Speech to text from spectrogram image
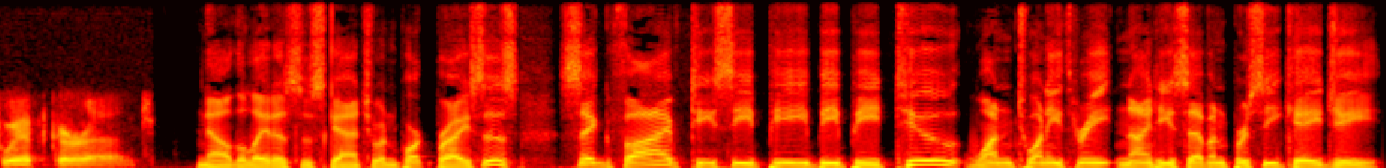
swift current now, the latest Saskatchewan pork prices SIG 5, TCP, BP2, 123.97 per CKG.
